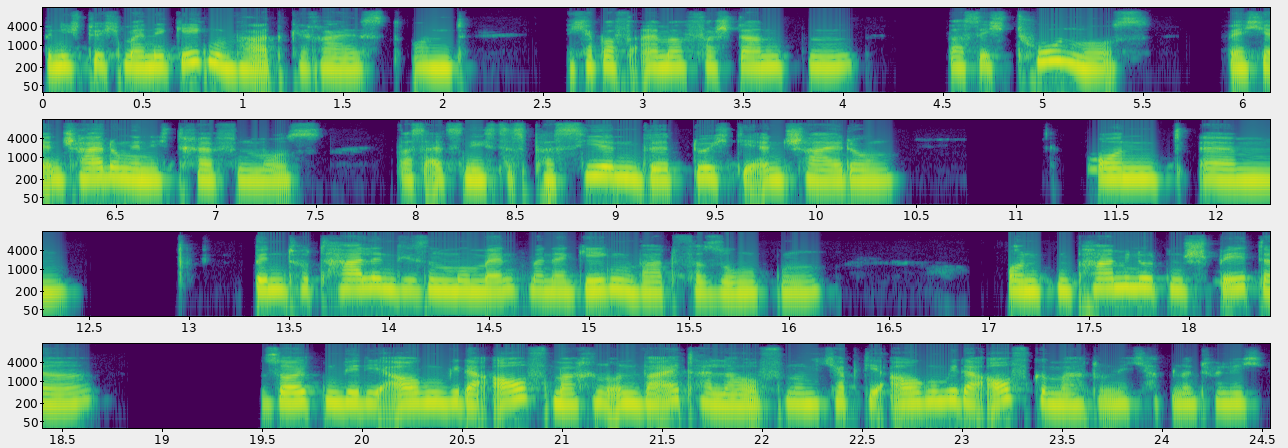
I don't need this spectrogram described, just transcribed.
bin ich durch meine Gegenwart gereist und ich habe auf einmal verstanden, was ich tun muss, welche Entscheidungen ich treffen muss, was als nächstes passieren wird durch die Entscheidung. Und ähm, bin total in diesem Moment meiner Gegenwart versunken. Und ein paar Minuten später sollten wir die Augen wieder aufmachen und weiterlaufen. Und ich habe die Augen wieder aufgemacht und ich habe natürlich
